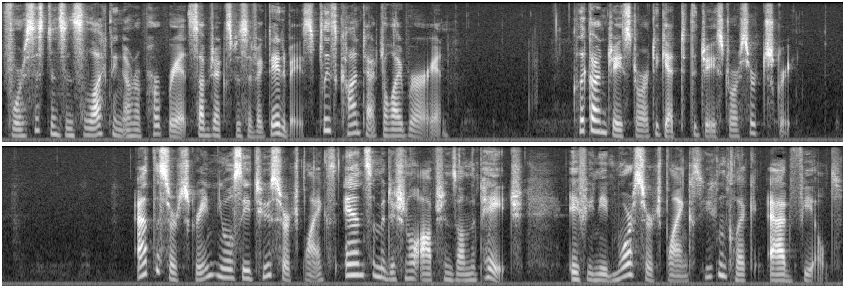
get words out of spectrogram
For assistance in selecting an appropriate subject-specific database, please contact a librarian. Click on JSTOR to get to the JSTOR search screen. At the search screen, you will see two search blanks and some additional options on the page. If you need more search blanks, you can click Add Field.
